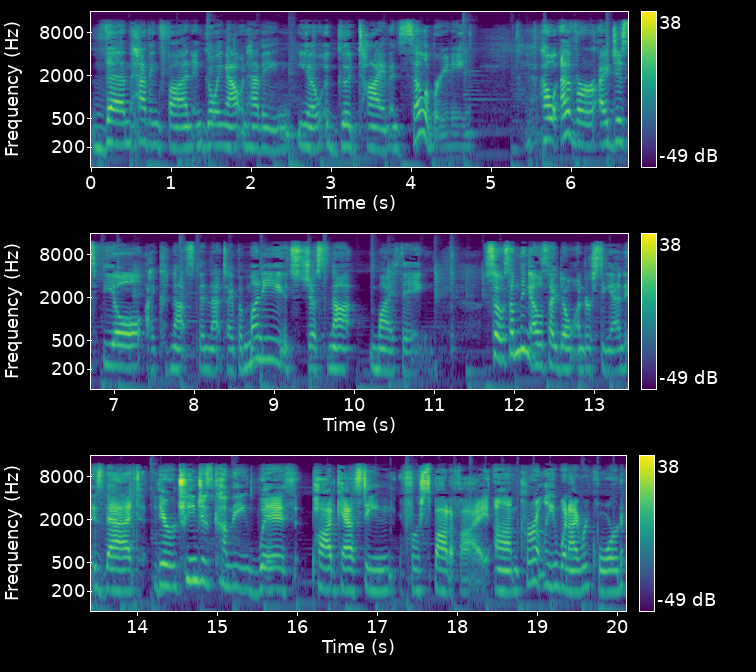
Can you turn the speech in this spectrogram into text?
them having fun and going out and having you know a good time and celebrating. However, I just feel I could not spend that type of money. It's just not my thing. So, something else I don't understand is that there are changes coming with podcasting for Spotify. Um, currently, when I record,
